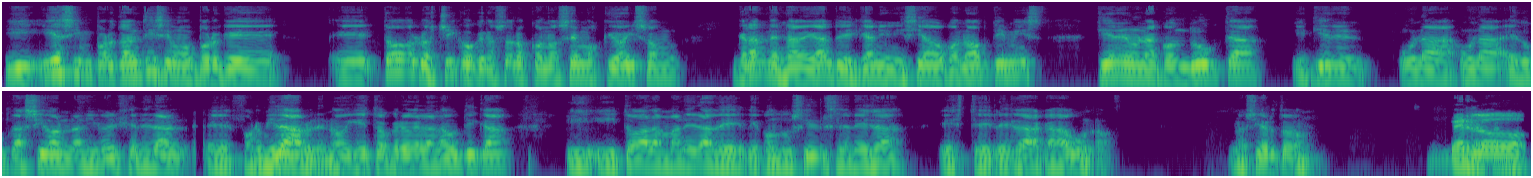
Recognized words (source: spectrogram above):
Y, y es importantísimo porque eh, todos los chicos que nosotros conocemos que hoy son grandes navegantes y que han iniciado con Optimis, tienen una conducta y tienen una, una educación a nivel general eh, formidable, ¿no? Y esto creo que la náutica y, y toda la manera de, de conducirse en ella este, le da a cada uno, ¿no es cierto? Verlo,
